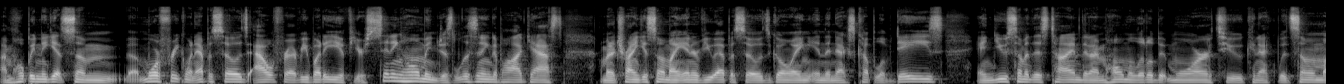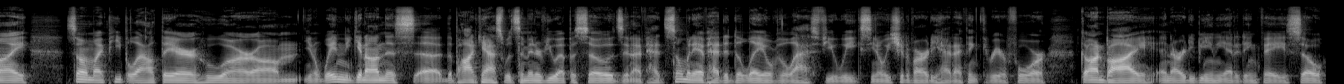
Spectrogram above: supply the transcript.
I'm hoping to get some uh, more frequent episodes out for everybody. If you're sitting home and just listening to podcasts, I'm going to try and get some of my interview episodes going in the next couple of days and use some of this time that I'm home a little bit more to connect with some of my some of my people out there who are um, you know waiting to get on this uh, the podcast with some interview episodes. And I've had so many I've had to delay over the last few weeks. You know, we should have already had I think three or four gone by and already be in the editing phase. So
